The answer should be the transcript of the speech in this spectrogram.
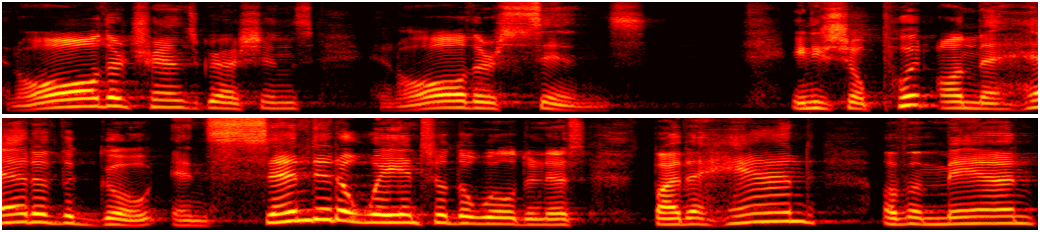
and all their transgressions and all their sins. And he shall put on the head of the goat and send it away into the wilderness by the hand of a man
